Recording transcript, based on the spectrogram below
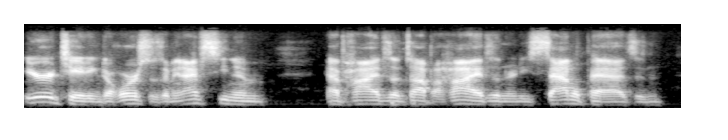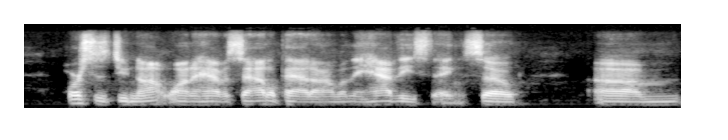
irritating to horses. I mean, I've seen them have hives on top of hives underneath saddle pads, and horses do not want to have a saddle pad on when they have these things. So, um,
